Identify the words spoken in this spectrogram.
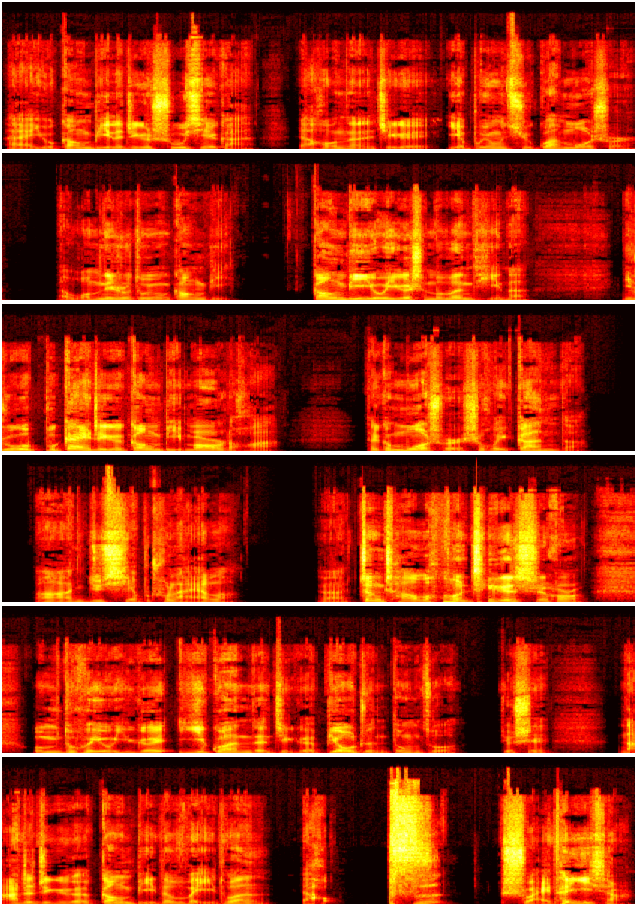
哎，有钢笔的这个书写感，然后呢，这个也不用去灌墨水呃，我们那时候都用钢笔，钢笔有一个什么问题呢？你如果不盖这个钢笔帽的话，这个墨水是会干的，啊，你就写不出来了，啊，正常往往这个时候，我们都会有一个一贯的这个标准动作，就是拿着这个钢笔的尾端，然后噗甩它一下。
